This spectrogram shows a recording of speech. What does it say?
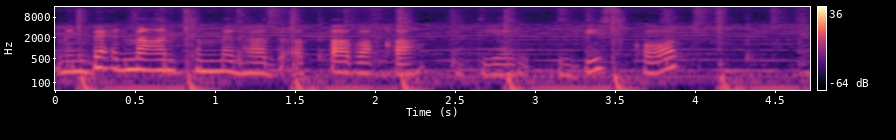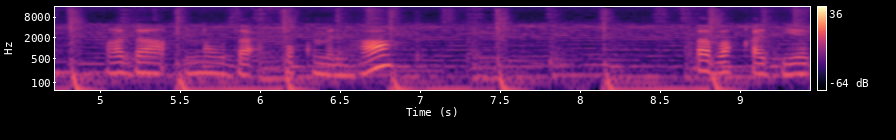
من بعد ما غنكمل هاد الطبقة ديال البسكوت غدا نوضع فوق منها طبقة ديال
